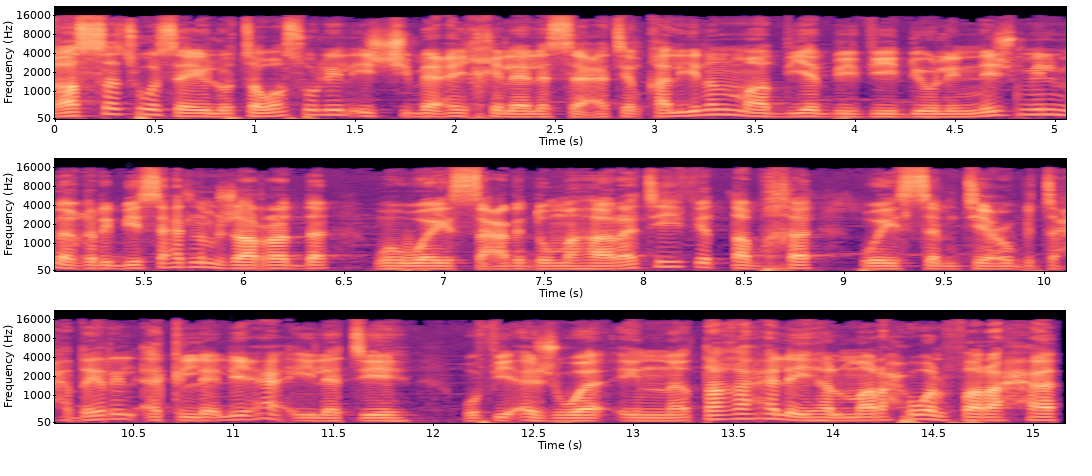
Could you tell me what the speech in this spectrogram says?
غصت وسائل التواصل الاجتماعي خلال الساعات القليلة الماضية بفيديو للنجم المغربي سعد المجرد وهو يستعرض مهاراته في الطبخ ويستمتع بتحضير الأكل لعائلته. وفي أجواء طغى عليها المرح والفرح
